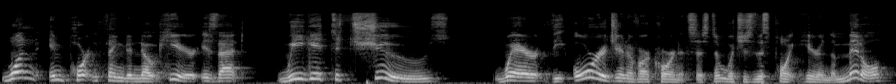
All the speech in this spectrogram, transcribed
One important thing to note here is that we get to choose where the origin of our coordinate system, which is this point here in the middle,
